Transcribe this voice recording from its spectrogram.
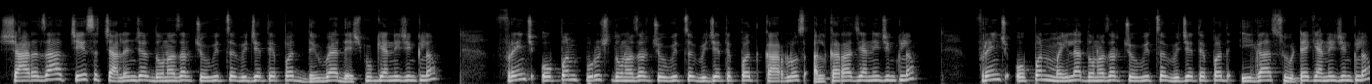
शारजा चेस चॅलेंजर दोन हजार चोवीसचं विजेतेपद दिव्या देशमुख यांनी जिंकलं. फ्रेंच ओपन पुरुष दोन हजार चोवीसचं विजेतेपद कार्लोस अल्काराज यांनी जिंकलं. फ्रेंच ओपन महिला दोन हजार चोवीसचं विजेतेपद इगा स्विटेक यांनी जिंकलं.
